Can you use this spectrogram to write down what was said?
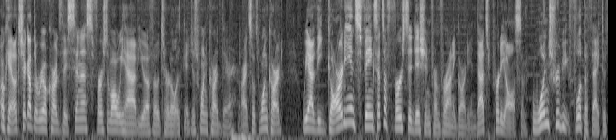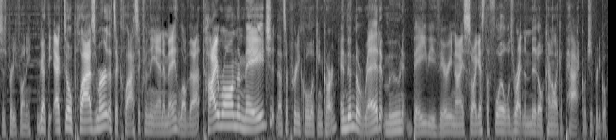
Okay, let's check out the real cards they sent us. First of all, we have UFO Turtle. Okay, just one card there. All right, so it's one card. We have the Guardian Sphinx. That's a first edition from Pharaonic Guardian. That's pretty awesome. One tribute flip effect, which is pretty funny. We got the Ectoplasmer. That's a classic from the anime. Love that. Chiron the Mage. That's a pretty cool looking card. And then the Red Moon Baby. Very nice. So I guess the foil was right in the middle, kind of like a pack, which is pretty cool.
